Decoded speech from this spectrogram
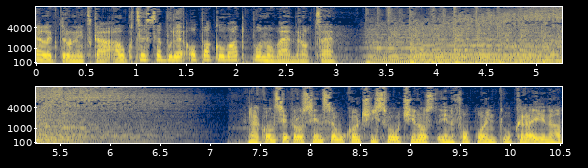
Elektronická aukce se bude opakovat po novém roce. Na konci prosince ukončí svou činnost Infopoint Ukrajina.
